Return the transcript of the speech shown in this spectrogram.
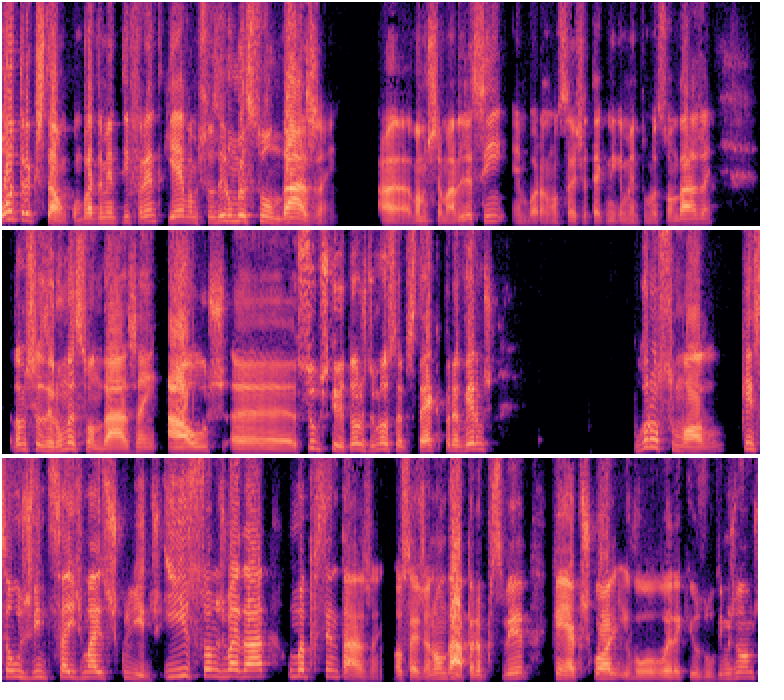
Outra questão completamente diferente que é, vamos fazer uma sondagem, ah, vamos chamar-lhe assim, embora não seja tecnicamente uma sondagem, vamos fazer uma sondagem aos uh, subscritores do meu Substack para vermos, grosso modo, quem são os 26 mais escolhidos. E isso só nos vai dar uma percentagem. Ou seja, não dá para perceber quem é que escolhe, e vou ler aqui os últimos nomes,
